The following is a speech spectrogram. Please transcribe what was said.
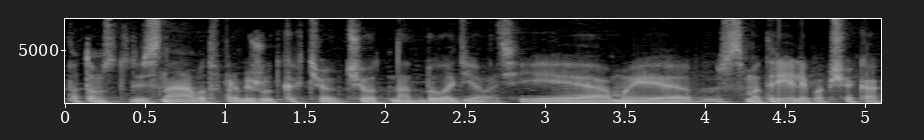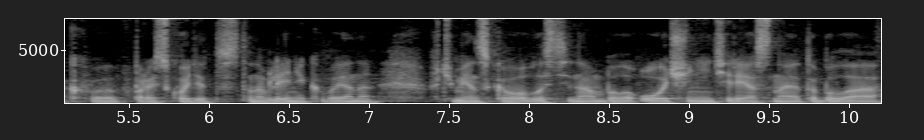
потом студвесна, а вот в промежутках чего-то надо было делать. И мы смотрели вообще, как э, происходит становление КВН в Тюменской области. Нам было очень интересно. Это была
